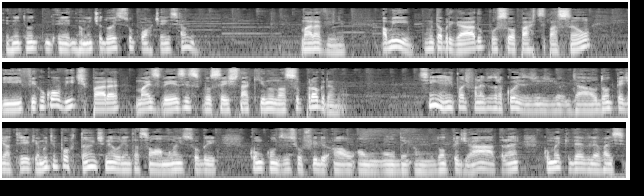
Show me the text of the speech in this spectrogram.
entendeu? Então, é, realmente eu dou esse suporte a esse aluno. Maravilha. Almi, muito obrigado por sua participação e fica o convite para mais vezes você estar aqui no nosso programa. Sim, a gente pode falar de outra coisa, de, de, da odontopediatria, que é muito importante, né? Orientação à mãe sobre como conduzir seu filho ao, a um, a um odontopediatra, né? Como é que deve levar esse,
